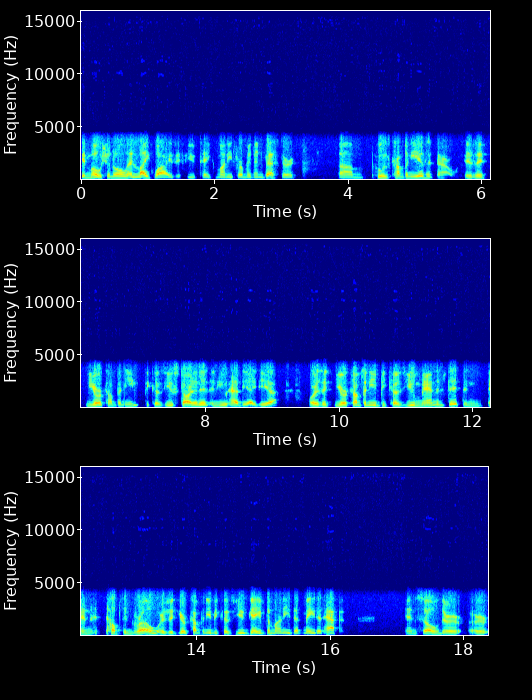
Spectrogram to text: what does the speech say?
emotional. And likewise, if you take money from an investor, um, whose company is it now? Is it your company because you started it and you had the idea? Or is it your company because you managed it and, and helped it grow? Or is it your company because you gave the money that made it happen? And so there are,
